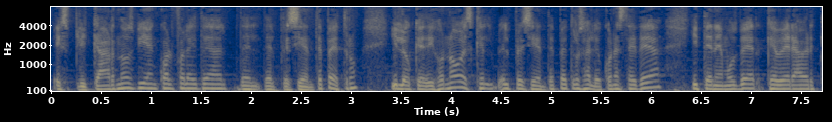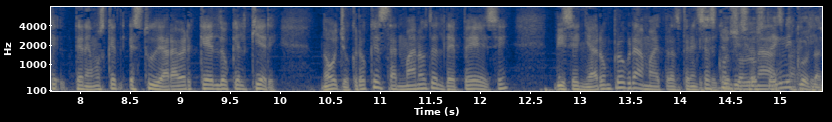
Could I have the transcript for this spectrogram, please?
explicarnos bien cuál fue la idea del, del- del presidente Petro y lo que dijo, no, es que el, el presidente Petro salió con esta idea y tenemos ver, que ver a ver qué, tenemos que estudiar a ver qué es lo que él quiere. No, yo creo que está en manos del DPS diseñar un programa de transferencias Pues los condicionadas técnicos, para aquellos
